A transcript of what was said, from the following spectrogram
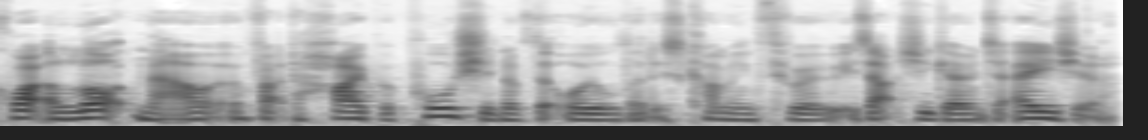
quite a lot now, in fact, a high proportion of the oil that is coming through is actually going to Asia,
